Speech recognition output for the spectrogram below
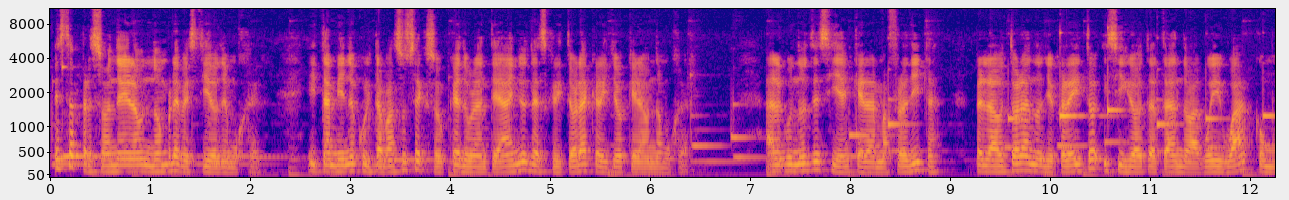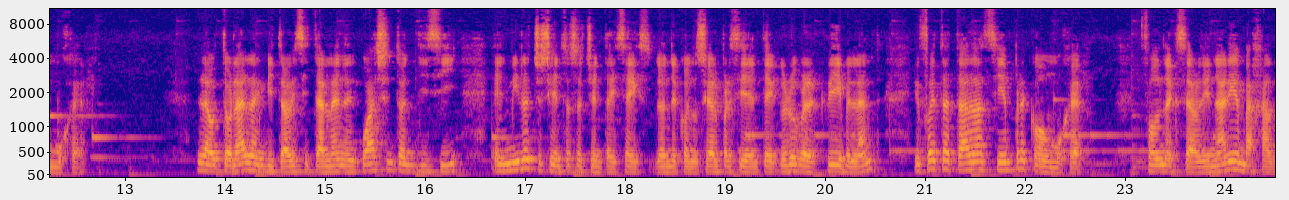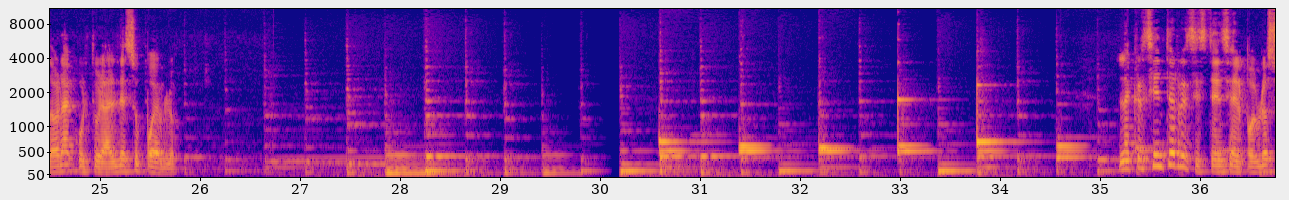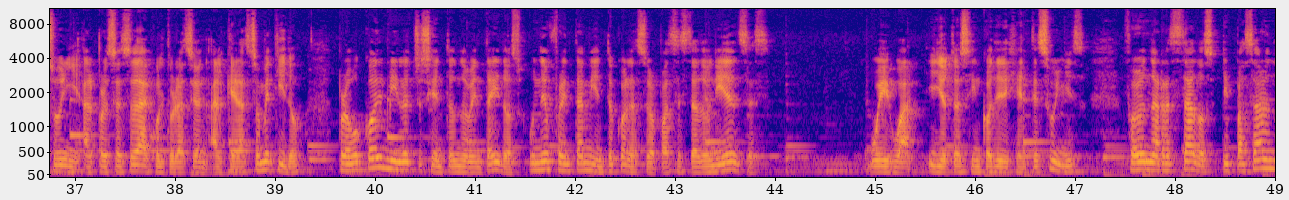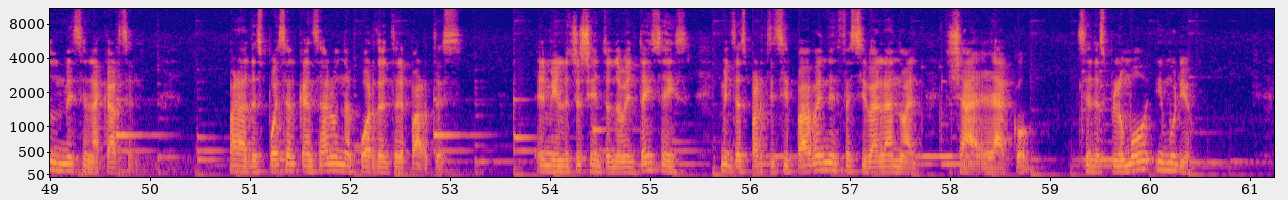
Esta persona era un hombre vestido de mujer y también ocultaba su sexo, que durante años la escritora creyó que era una mujer. Algunos decían que era hermafrodita, pero la autora no dio crédito y siguió tratando a Wiwa como mujer. La autora la invitó a visitarla en Washington, D.C. en 1886, donde conoció al presidente Grover Cleveland y fue tratada siempre como mujer. Fue una extraordinaria embajadora cultural de su pueblo. La creciente resistencia del pueblo suní al proceso de aculturación al que era sometido provocó en 1892 un enfrentamiento con las tropas estadounidenses. Wiwa y otros cinco dirigentes suñis fueron arrestados y pasaron un mes en la cárcel, para después alcanzar un acuerdo entre partes. En 1896, mientras participaba en el festival anual Shalako, se desplomó y murió.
